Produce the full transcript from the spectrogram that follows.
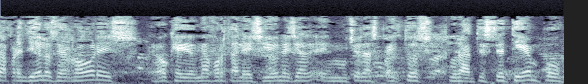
aprendido de los errores, creo que Dios me ha fortalecido en, ese- en muchos aspectos durante este tiempo.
